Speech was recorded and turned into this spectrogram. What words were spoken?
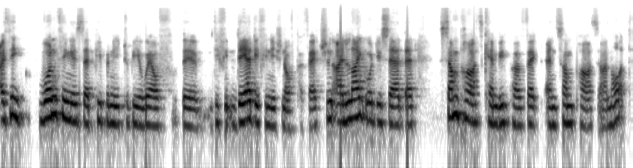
I think one thing is that people need to be aware of the their definition of perfection. I like what you said that some parts can be perfect and some parts are not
